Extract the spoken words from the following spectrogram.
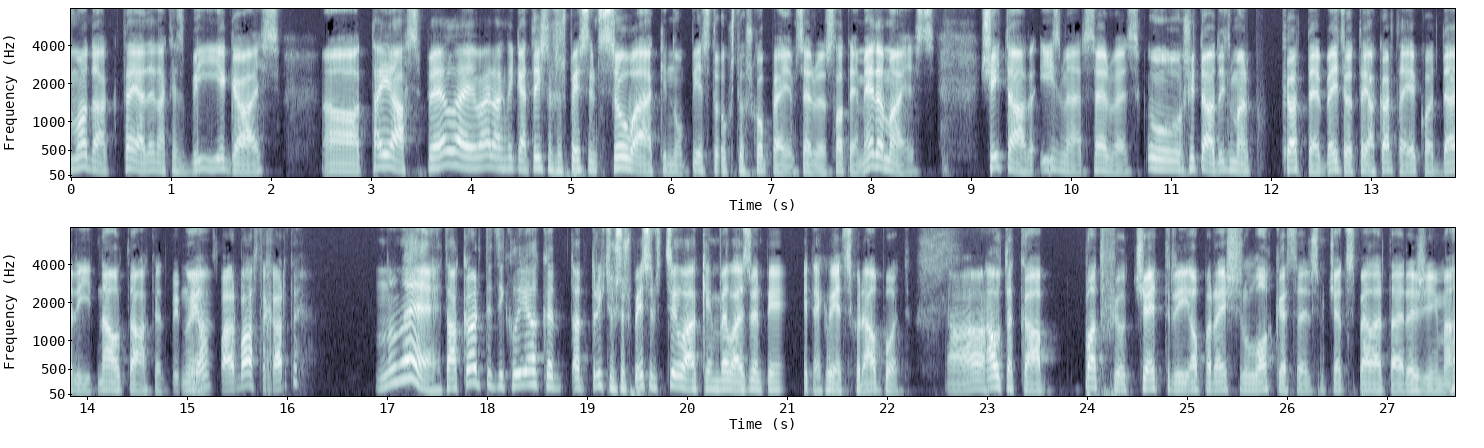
modā, tajā dienā, kas bija iegājis, uh, tajā spēlēja vairāk nekā 3500 cilvēki no 5000 kopējiem serveru slotiem. Iedomājieties, šī tāda izmēra serveris, uh, šī tāda izmēra kartē, beidzot tajā kartē ir ko darīt. Nav tā, ka. Bija Nu, pilns pārbāzta karte. nu, nē, tā karte ir tik liela, ka ar 3500 cilvēkiem vēl aizvien pietiek vietas, kur elpot. Ah, Nav tā kā Battlefield 4 Operation Locus 64 spēlētāju režīmā.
